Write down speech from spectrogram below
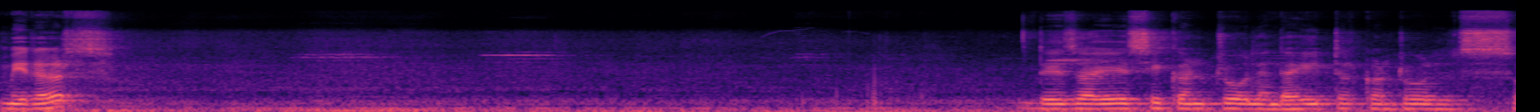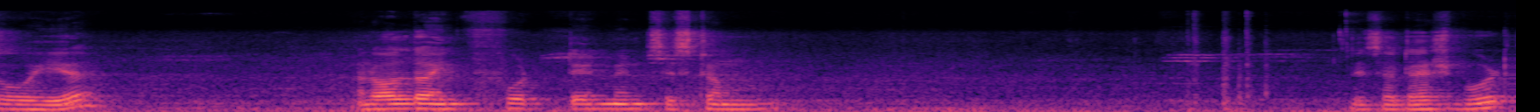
mirrors. There's a AC control and the heater controls over here. And all the infotainment system there's a dashboard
